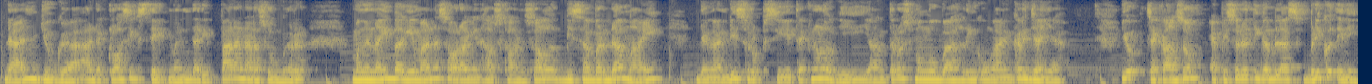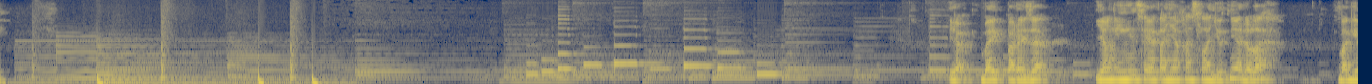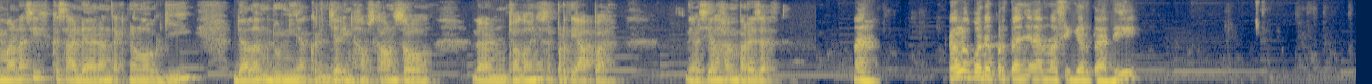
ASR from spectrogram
Dan juga ada closing statement dari para narasumber mengenai bagaimana seorang in-house counsel bisa berdamai dengan disrupsi teknologi yang terus mengubah lingkungan kerjanya. Yuk cek langsung episode 13 berikut ini. Ya, baik Pak Reza. Yang ingin saya tanyakan selanjutnya adalah bagaimana sih kesadaran teknologi dalam dunia kerja in-house counsel dan contohnya seperti apa? Ya, silahkan Pak Reza. Nah, kalau pada pertanyaan Mas Sigar tadi,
